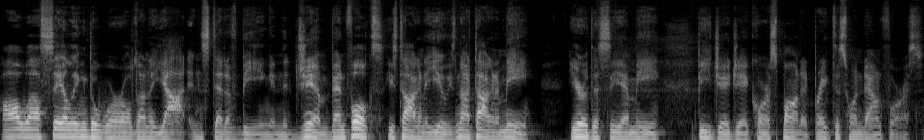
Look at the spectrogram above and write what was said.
all while sailing the world on a yacht instead of being in the gym? Ben Fowlkes, he's talking to you. He's not talking to me. You're the CME BJJ correspondent. Break this one down for us.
